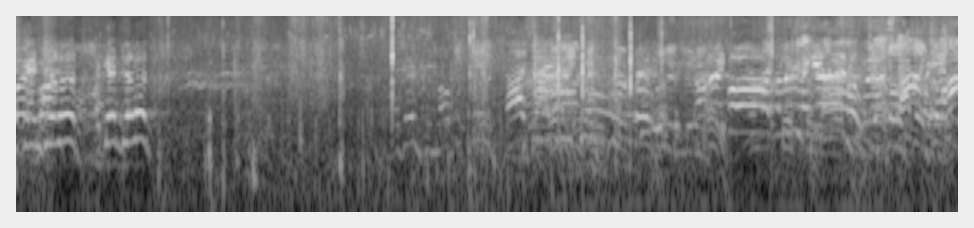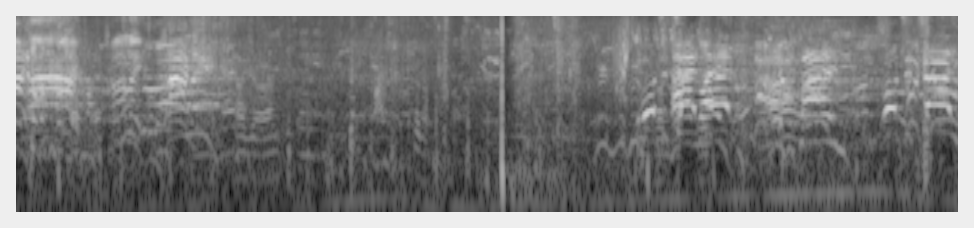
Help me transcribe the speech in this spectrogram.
Again, Dylan. Again, Dylan. Wat the time, wat What's the time?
